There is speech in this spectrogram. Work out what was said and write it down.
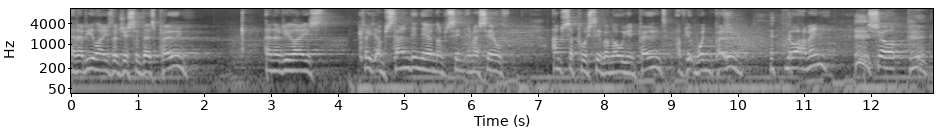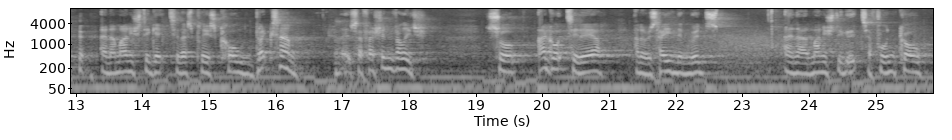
and I realised I just had this pound. And I realised, Christ, I'm standing there and I'm saying to myself, I'm supposed to have a million pound. I've got one pound. know what I mean? So, and I managed to get to this place called Brixham. It's a fishing village. So I got to there and I was hiding in woods and I managed to get a phone call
